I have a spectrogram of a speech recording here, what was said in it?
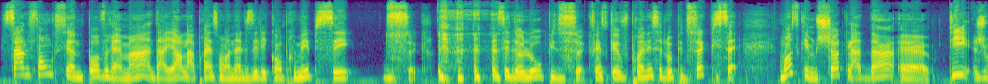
Ça ne fonctionne pas vraiment. D'ailleurs, la presse a analysé les comprimés puis c'est du sucre. c'est de l'eau puis du sucre. Fait ce que vous prenez, c'est de l'eau puis du sucre. Puis c'est moi, ce qui me choque là-dedans, euh, puis je,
